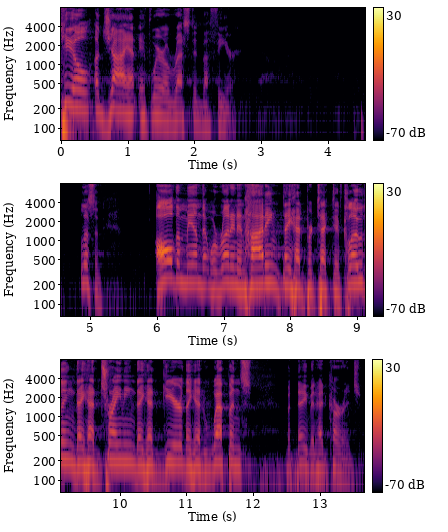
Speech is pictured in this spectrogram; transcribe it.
kill a giant if we're arrested by fear. Listen, all the men that were running and hiding, they had protective clothing, they had training, they had gear, they had weapons, but David had courage.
